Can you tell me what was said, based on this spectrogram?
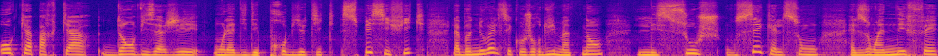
au cas par cas d'envisager, on l'a dit, des probiotiques spécifiques. La bonne nouvelle, c'est qu'aujourd'hui, maintenant, les souches, on sait qu'elles sont, elles ont un effet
